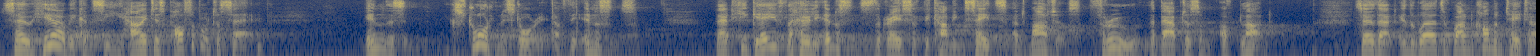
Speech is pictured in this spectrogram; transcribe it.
So here we can see how it is possible to say, in this extraordinary story of the innocents, that he gave the holy innocents the grace of becoming saints and martyrs through the baptism of blood so that, in the words of one commentator,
